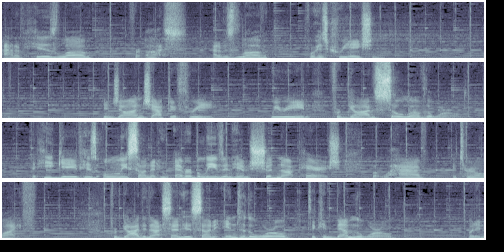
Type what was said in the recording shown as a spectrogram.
out of His love for us, out of His love for His creation. In John chapter 3, we read, For God so loved the world that he gave his only Son, that whoever believes in him should not perish, but will have eternal life. For God did not send his Son into the world to condemn the world, but in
